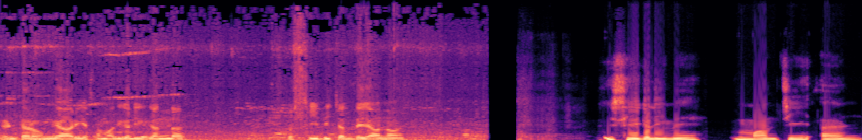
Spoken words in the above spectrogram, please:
एंटर होंगे आ रही है समाज गली के अंदर तो सीधी चलते जाना है। इसी गली में मामची एंड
